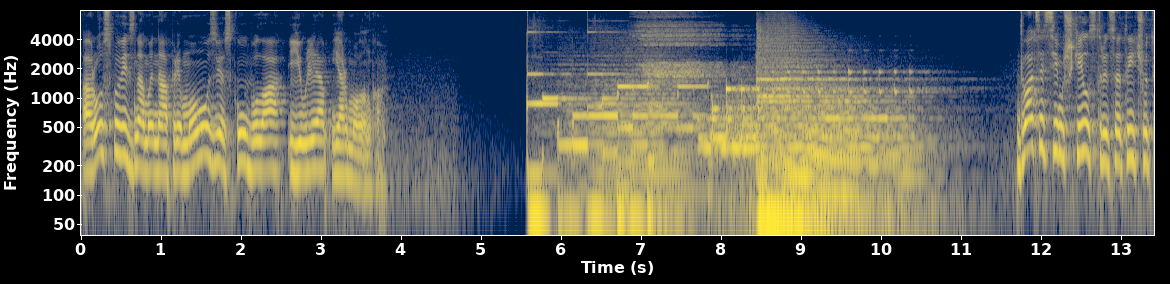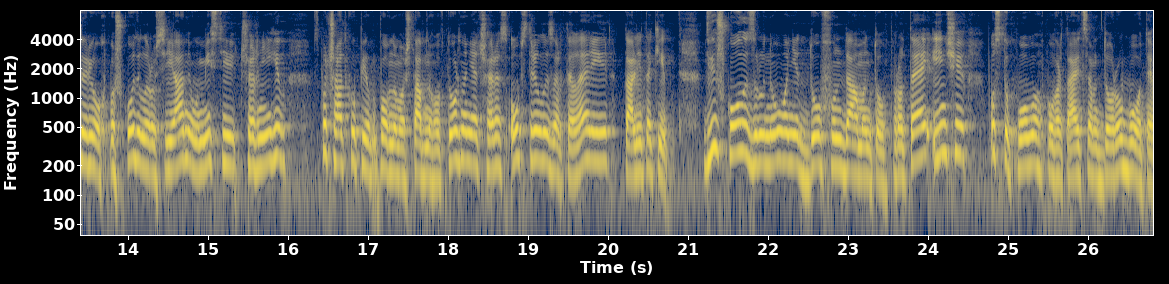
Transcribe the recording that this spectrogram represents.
розповідь. З нами на прямому зв'язку була Юлія Ярмоленко. «27 шкіл з 34 пошкодили росіяни у місті Чернігів з початку повномасштабного вторгнення через обстріли з артилерії та літаків. Дві школи зруйновані до фундаменту, проте інші поступово повертаються до роботи.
